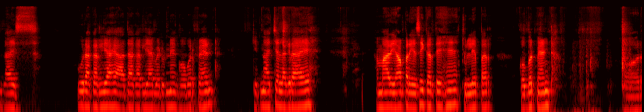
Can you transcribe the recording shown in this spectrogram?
गैस पूरा कर लिया है, आधा कर लिया है बेटू ने गोबर पेंट कितना अच्छा लग रहा है। हमारे यहाँ पर ऐसे ही करते हैं, चूल्हे पर गोबर पेंट और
